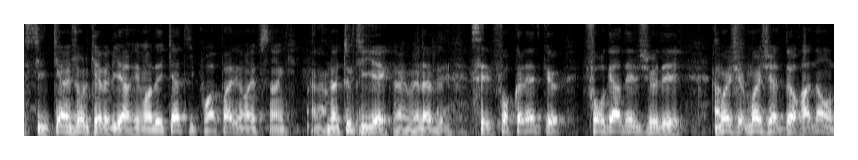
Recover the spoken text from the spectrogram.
si un jour le cavalier arrive en D4, il ne pourra pas aller en F5. Voilà. Non, tout y est quand même. Là, c'est faut reconnaître que faut regarder le jeu des. Moi, je- moi, j'adore Anand,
